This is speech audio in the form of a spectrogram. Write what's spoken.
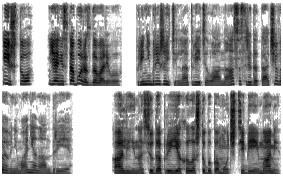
«И что? Я не с тобой разговариваю», — пренебрежительно ответила она, сосредотачивая внимание на Андрее. «Алина сюда приехала, чтобы помочь тебе и маме»,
